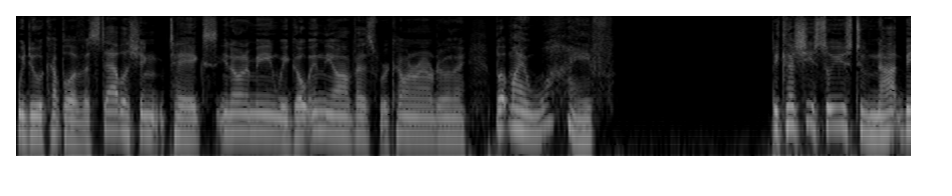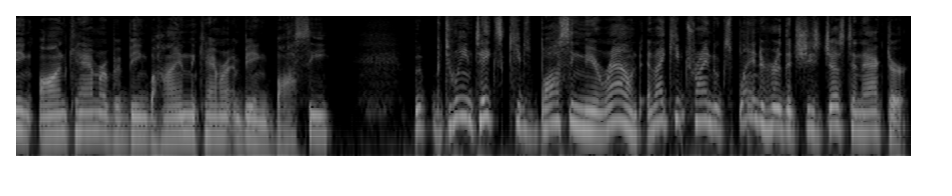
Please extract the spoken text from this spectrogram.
we do a couple of establishing takes. You know what I mean? We go in the office, we're coming around doing that. But my wife, because she's so used to not being on camera, but being behind the camera and being bossy, between takes keeps bossing me around, and I keep trying to explain to her that she's just an actor.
